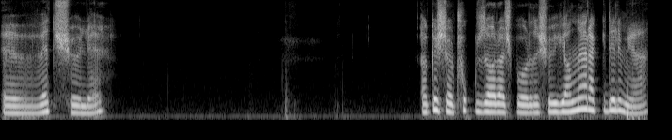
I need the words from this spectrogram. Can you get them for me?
Evet şöyle. Arkadaşlar çok güzel araç bu arada. Şöyle yanlayarak gidelim ya.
